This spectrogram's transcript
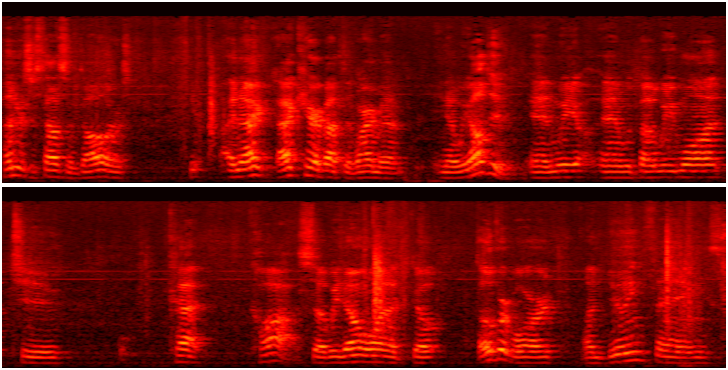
hundreds of thousands of dollars. And I, I care about the environment. You know, we all do, and we and we, but we want to cut costs, so we don't want to go overboard on doing things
